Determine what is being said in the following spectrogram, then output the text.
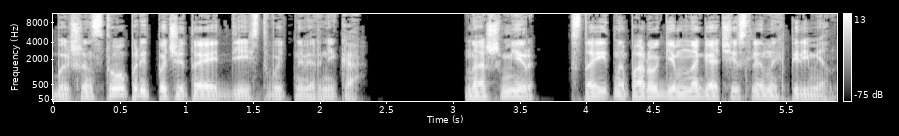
большинство предпочитает действовать наверняка. Наш мир стоит на пороге многочисленных перемен.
